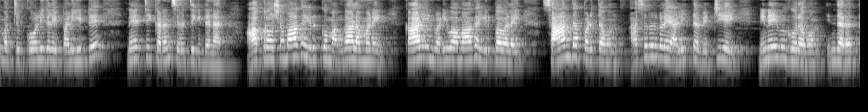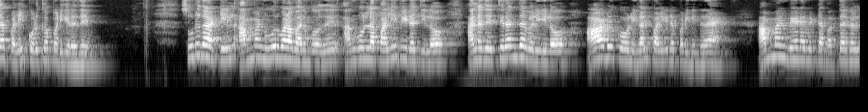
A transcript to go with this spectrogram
மற்றும் கோழிகளை பலியிட்டு நேர்த்திக்கடன் செலுத்துகின்றனர். ஆக்ரோஷமாக இருக்கும் அங்காளம்மனை காளியின் வடிவமாக இருப்பவளை சாந்தப்படுத்தவும் அசுரர்களை அழித்த வெற்றியை நினைவுகூரவும் இந்த இரத்த பலி கொடுக்கப்படுகிறது. சுடுகாட்டில் அம்மன் ஊர்வலம் வரும்போது அங்குள்ள பலிபீடத்திலோ அல்லது திறந்த வெளியிலோ ஆடு கோழிகள் பலியிடப்படுகின்றன. அம்மன் வேடமிட்ட பக்தர்கள்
